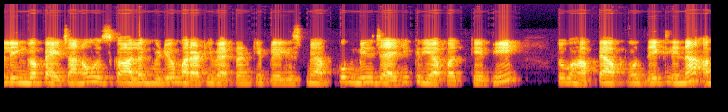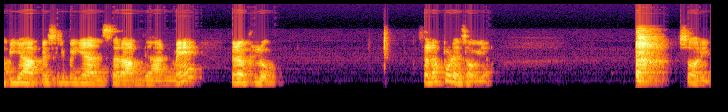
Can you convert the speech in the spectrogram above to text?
लिंग पहचानो इसका अलग वीडियो मराठी व्याकरण के प्लेलिस्ट में आपको मिल जाएगी. क्रियापद के भी तो वहां पे आप वो देख लेना। अभी यहाँ पे सिर्फ ये आंसर आप ध्यान में रख लो। चला पुढे जाऊया। सॉरी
